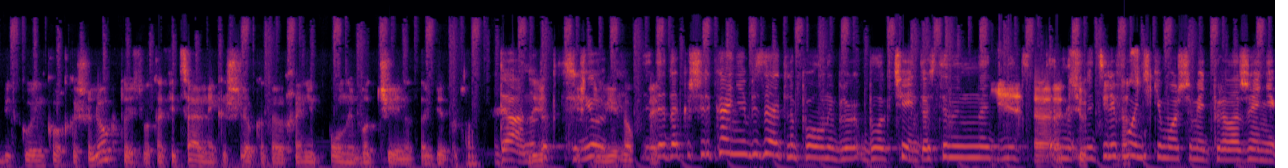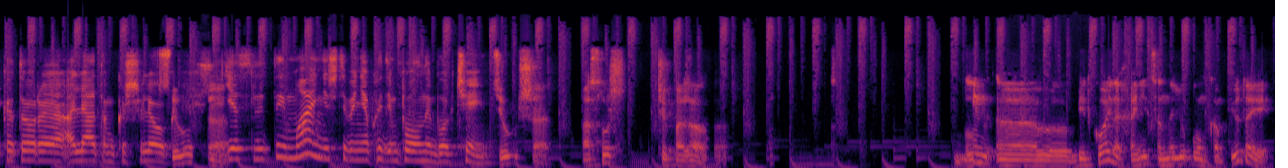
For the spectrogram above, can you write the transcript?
Bitcoin Core кошелек, то есть вот официальный кошелек, который хранит полный блокчейн, это где-то там. Да, ну так для, для кошелька не обязательно полный блокчейн. То есть ты на, Нет, на, на, на телефончике можешь иметь приложение, которое а там кошелек. Ксюша, Если ты майнишь, тебе необходим полный блокчейн. Ксюша, послушай, пожалуйста. Э, биткоина хранится на любом компьютере,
